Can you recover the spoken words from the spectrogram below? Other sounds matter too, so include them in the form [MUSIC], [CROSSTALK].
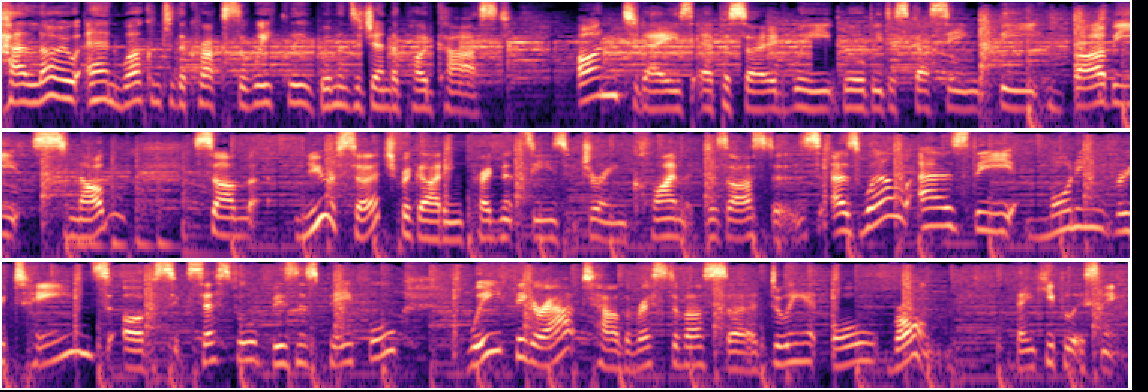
Hello, and welcome to the Crux, the weekly Women's Agenda podcast. On today's episode, we will be discussing the Barbie snub, some new research regarding pregnancies during climate disasters, as well as the morning routines of successful business people. We figure out how the rest of us are doing it all wrong. Thank you for listening.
